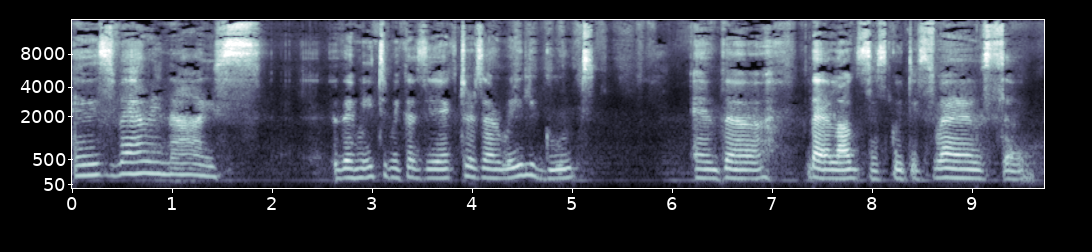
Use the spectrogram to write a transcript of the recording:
And it's very nice the meeting because the actors are really good and the dialogues is good as well. So,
